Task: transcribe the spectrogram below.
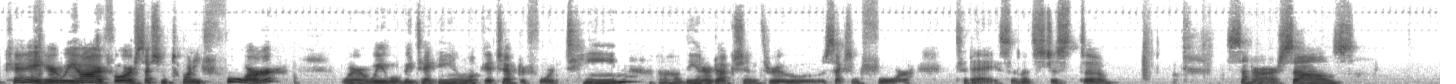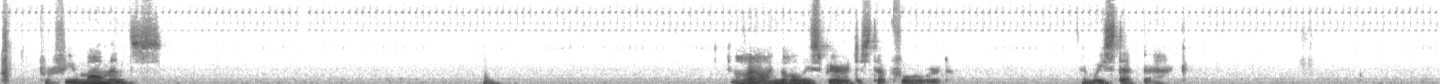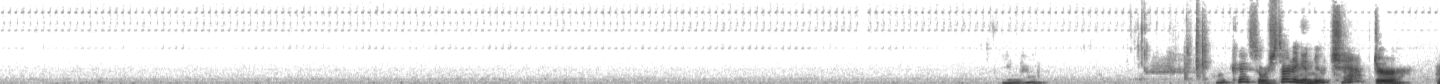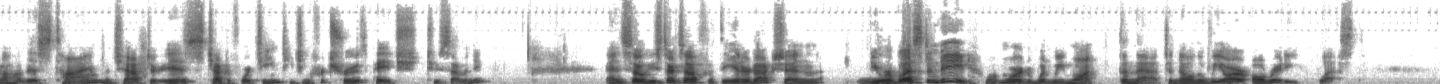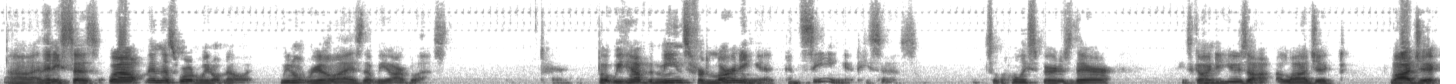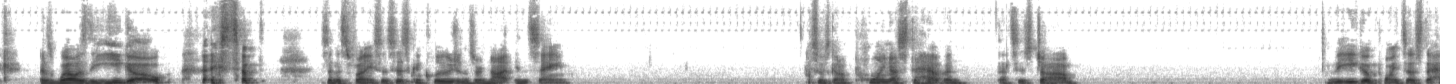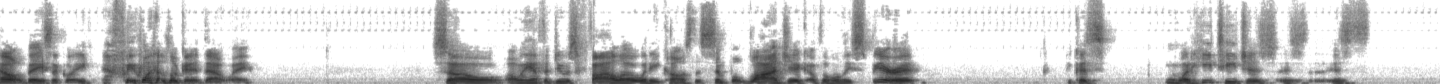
Okay, here we are for session 24, where we will be taking a look at chapter 14, uh, the introduction through section 4 today. So let's just uh, center ourselves for a few moments. Allowing the Holy Spirit to step forward, and we step back. Amen. Okay, so we're starting a new chapter uh, this time. The chapter is chapter 14, Teaching for Truth, page 270. And so he starts off with the introduction You are blessed indeed. What more would we want than that? To know that we are already blessed. Uh, and then he says, Well, in this world, we don't know it. We don't realize that we are blessed. But we have the means for learning it and seeing it, he says. So the Holy Spirit is there. He's going to use a, a logic, logic as well as the ego, except, isn't it funny? He says his conclusions are not insane. So he's going to point us to heaven. That's his job. The ego points us to hell, basically, if we want to look at it that way. So all we have to do is follow what he calls the simple logic of the Holy Spirit because what he teaches is is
